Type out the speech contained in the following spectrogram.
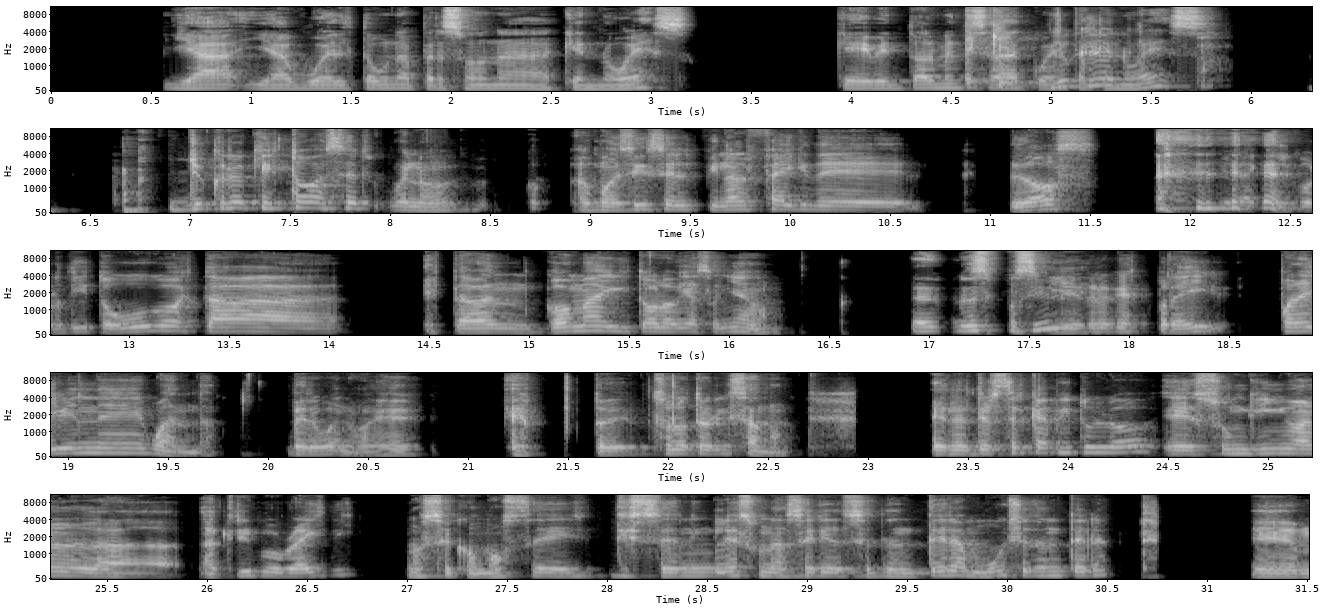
ya, ya ha vuelto una persona que no es, que eventualmente Es se que da cuenta que no que- es. Yo creo que esto va a ser, bueno, como decís, el final fake de Los. Era que el gordito Hugo estaba, estaba en coma y todo lo había soñado. Eh, ¿Es Y yo posible? creo que es por ahí, por ahí viene Wanda. Pero bueno, eh, esto- solo teorizamos. En el tercer capítulo es un guiño a la, la tribu Brady, no sé cómo se dice en inglés, una serie setentera, muy setentera. Eh,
